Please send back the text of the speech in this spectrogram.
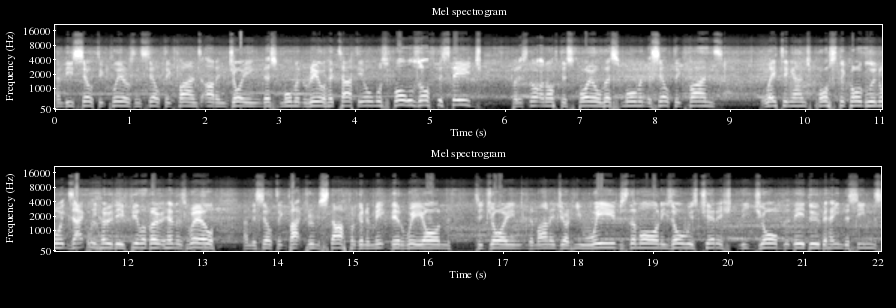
And these Celtic players and Celtic fans are enjoying this moment. Reo Hatate almost falls off the stage, but it's not enough to spoil this moment. The Celtic fans letting Ange Postecoglou know exactly how they feel about him as well. And the Celtic backroom staff are going to make their way on to join the manager. He waves them on. He's always cherished the job that they do behind the scenes.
